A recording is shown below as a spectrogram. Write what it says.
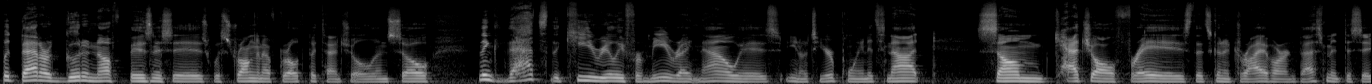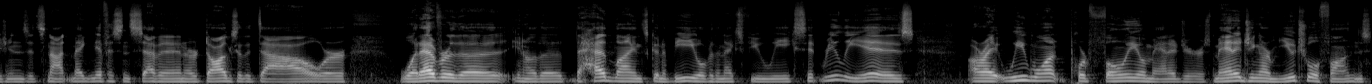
but that are good enough businesses with strong enough growth potential. And so I think that's the key really for me right now is, you know, to your point, it's not – some catch-all phrase that's going to drive our investment decisions. It's not Magnificent Seven or Dogs of the Dow or whatever the you know the the headline's going to be over the next few weeks. It really is. All right, we want portfolio managers managing our mutual funds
